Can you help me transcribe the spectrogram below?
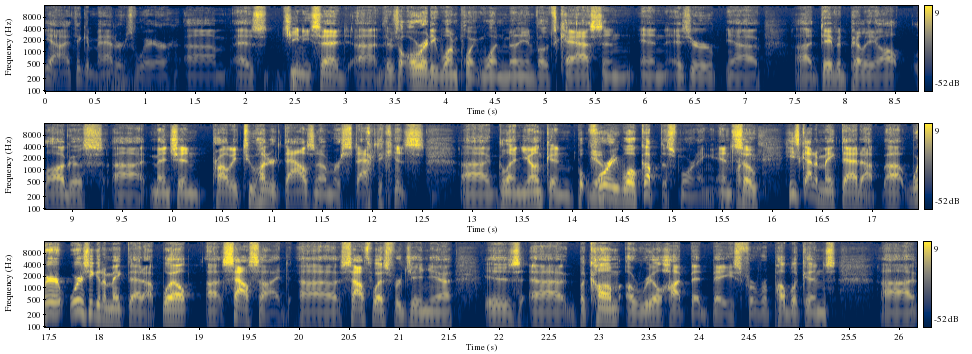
Yeah, I think it matters where. Um, as Jeannie said, uh, there's already 1.1 million votes cast, and and as your uh, uh, David Paleologos uh, mentioned, probably 200,000 of them are stacked against uh, Glenn Youngkin before yeah. he woke up this morning, and right. so he's got to make that up. Uh, where where's he going to make that up? Well, South Side, Southwest Virginia, is become a real hotbed base for Republicans. Uh,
